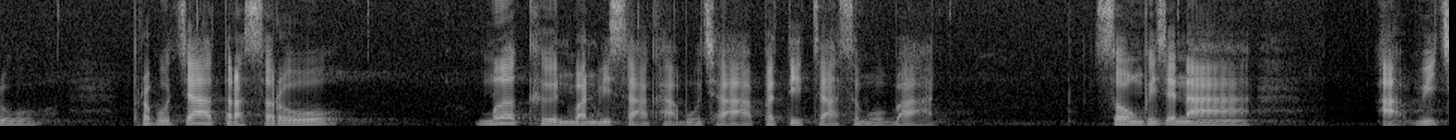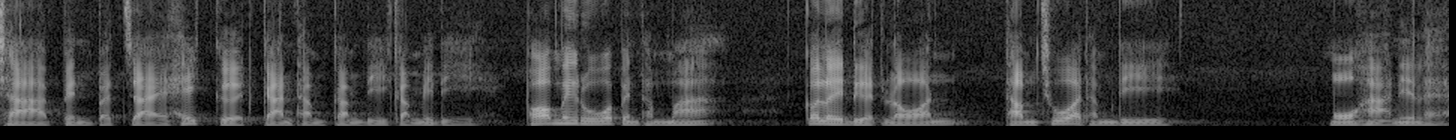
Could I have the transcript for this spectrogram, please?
รู้ ระพุทธเจ้าตรัสรู้เมื่อคืนวันวิสาขาบูชาปฏิจจสมุปบาท ทรงพิจารณาอาวิชชาเป็นปัจจัยให้เกิดการทำกรรมดีกรรมไม่ดี เพราะไม่รู้ว่าเป็นธรรมะ ก็เลยเดือดร้อนทำชั่วทำดี โมหะนี่แหละ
